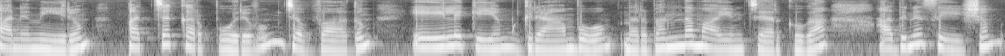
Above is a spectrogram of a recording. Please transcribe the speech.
പനിനീരും പച്ചക്കർപ്പൂരവും ജവ്വാദും ഏലക്കയും ഗ്രാമ്പുവും നിർബന്ധമായും ചേർക്കുക. അതിനുശേഷം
